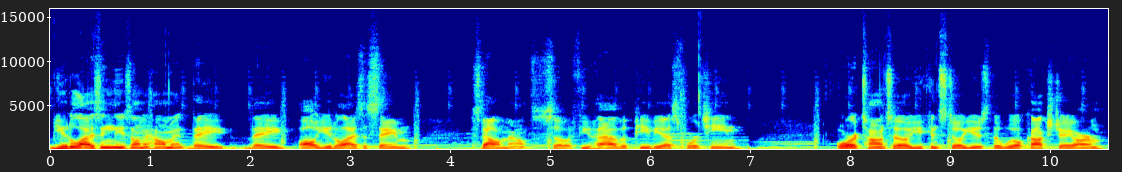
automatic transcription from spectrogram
Utilizing these on a helmet, they, they all utilize the same style mounts. So if you have a PVS 14 or a Tanto, you can still use the Wilcox J-arm.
